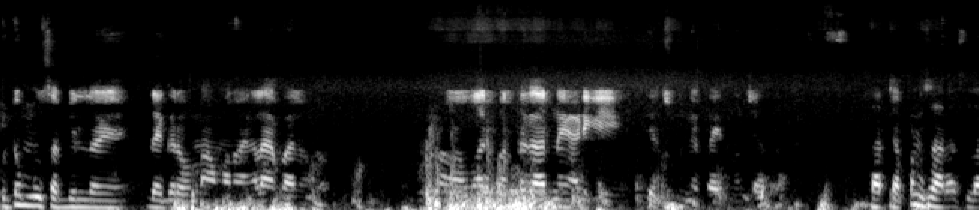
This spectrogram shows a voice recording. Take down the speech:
కుటుంబ సభ్యుల దగ్గర ఉన్న మన వెంగళాయపాలెంలో వారి భర్త గారిని అడిగి తెలుసుకునే ప్రయత్నం చేద్దాం. సార్ చెప్పండి సార్ అసలు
